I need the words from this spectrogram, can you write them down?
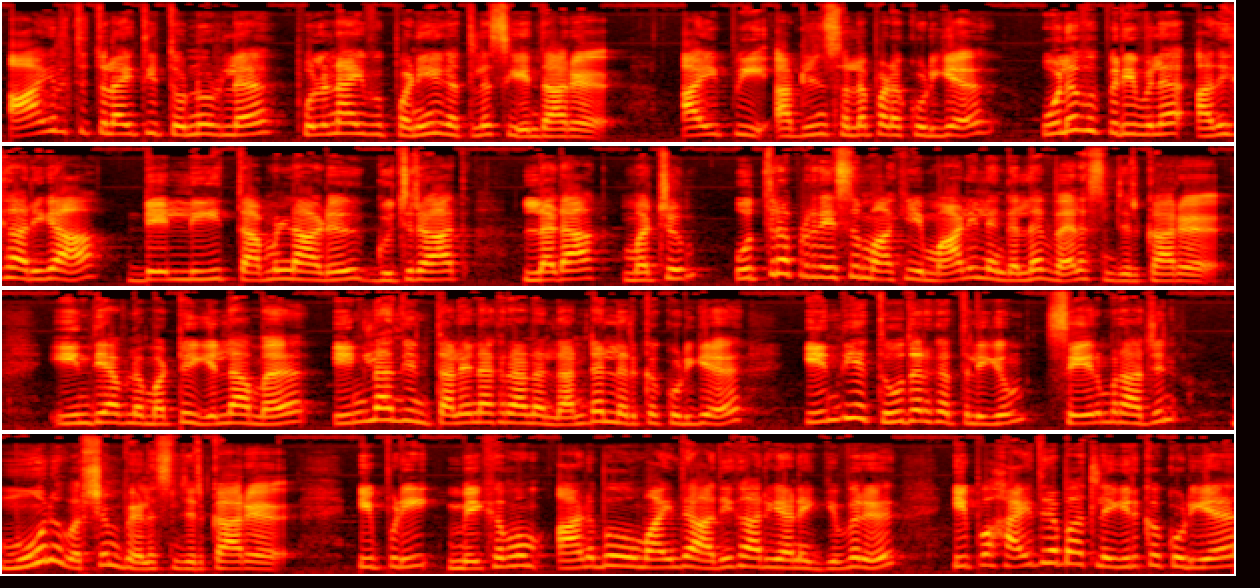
ஆயிரத்தி தொள்ளாயிரத்தி தொண்ணூறுல புலனாய்வு பணியகத்துல சேர்ந்தாரு. ஐபி அப்படின்னு சொல்லப்படக்கூடிய உளவு பிரிவில் அதிகாரியா டெல்லி தமிழ்நாடு குஜராத் லடாக் மற்றும் உத்தரப்பிரதேசம் ஆகிய மாநிலங்களில் வேலை செஞ்சிருக்காரு. இந்தியாவில் மட்டும் இல்லாமல் இங்கிலாந்தின் தலைநகரான லண்டனில் இருக்கக்கூடிய இந்திய தூதரகத்திலையும் சேர்மராஜன் மூணு வருஷம் வேலை செஞ்சிருக்காரு. இப்படி மிகவும் அனுபவம் வாய்ந்த அதிகாரியான இவரு இப்போ ஹைதராபாத்ல இருக்கக்கூடிய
